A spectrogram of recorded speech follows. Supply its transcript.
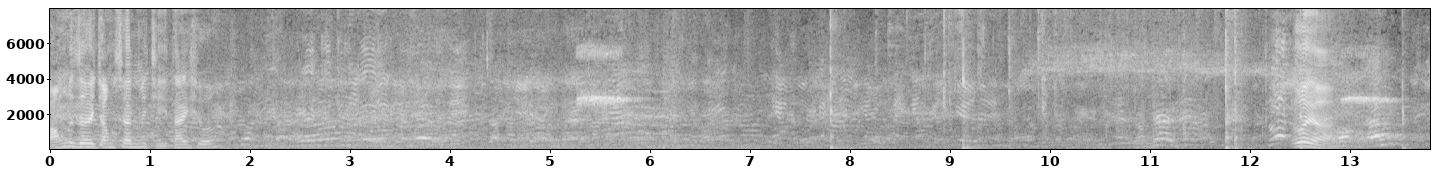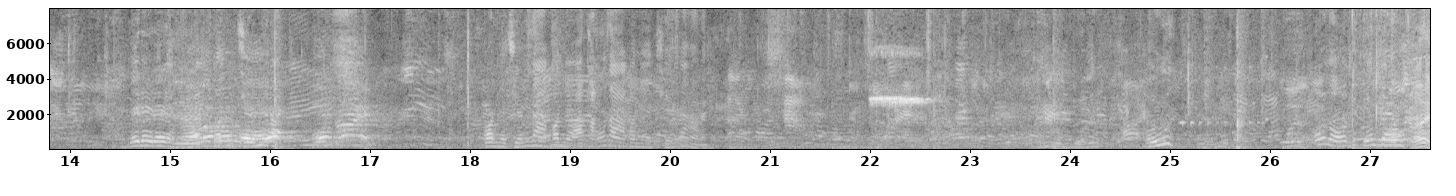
Bóng nó rơi trong sân mới chỉ tay xuống. Ôi à. Đây đây đây con nhà chiến đây này con nhà chiến ra con nhà thắng ra con nhà chiến ra này. Ừ. Ôi rồi cái tiếng kêu. Ơi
